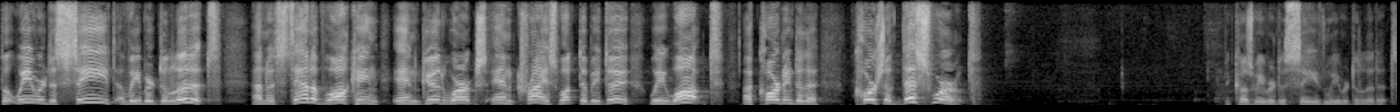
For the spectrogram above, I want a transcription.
But we were deceived and we were deluded. And instead of walking in good works in Christ, what did we do? We walked according to the course of this world because we were deceived and we were deluded.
